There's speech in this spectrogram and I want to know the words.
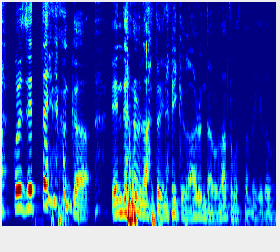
これ絶対なんかエンドロールの後に何かがあるんだろうなと思ったんだけど。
